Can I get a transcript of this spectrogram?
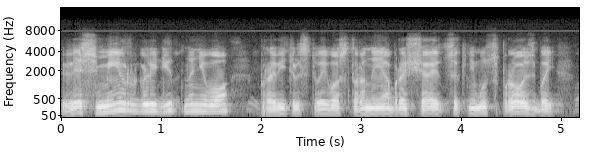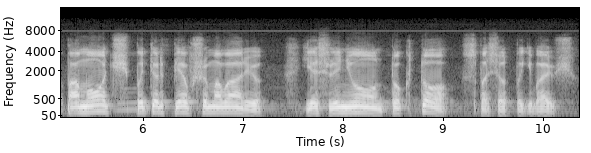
весь мир глядит на него. Правительство его страны обращается к нему с просьбой помочь потерпевшим аварию. Если не он, то кто спасет погибающих?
